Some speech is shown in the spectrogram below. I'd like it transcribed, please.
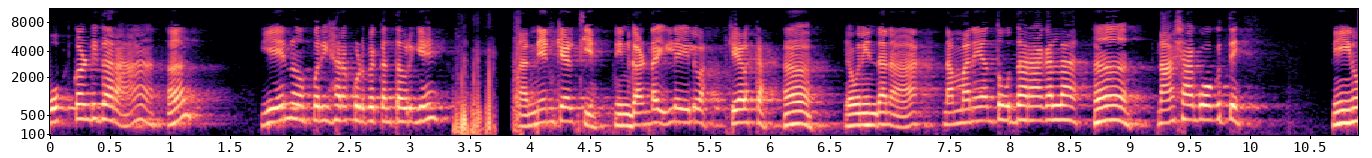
ಒಪ್ಕೊಂಡಿದಾರ ಆ? ಏನು ಪರಿಹಾರ ಕೊಡ್ಬೇಕಂತ ಅವ್ರಿಗೆ ನನ್ನೇನ್ ಕೇಳ್ತಿ? ನಿನ್ ಗಂಡ ಇಲ್ಲೇ ಇಲ್ವಾ? ಕೇಳಕ. ಹ ಇವನಿಂದನ ನಮ್ಮನೆ ಅಂತೂ ಉದ್ಧಾರ ಆಗಲ್ಲ. ಹ್ಮ್ ನಾಶ ಆಗೋಗುತ್ತೆ. ನೀನು,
